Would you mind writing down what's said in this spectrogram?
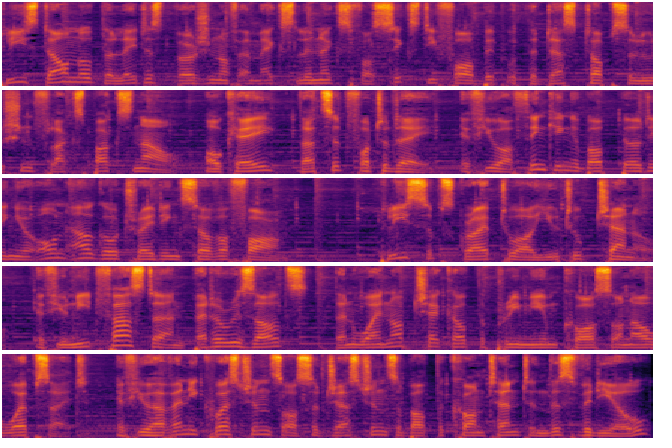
please download the latest version of MX Linux for 64-bit with the desktop solution Fluxbox now. Okay, that's it for today. If you are thinking about building your own algo trading server farm, please subscribe to our YouTube channel. If you need faster and better results, then why not check out the premium course on our website. If you have any questions or suggestions about the content in this video,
